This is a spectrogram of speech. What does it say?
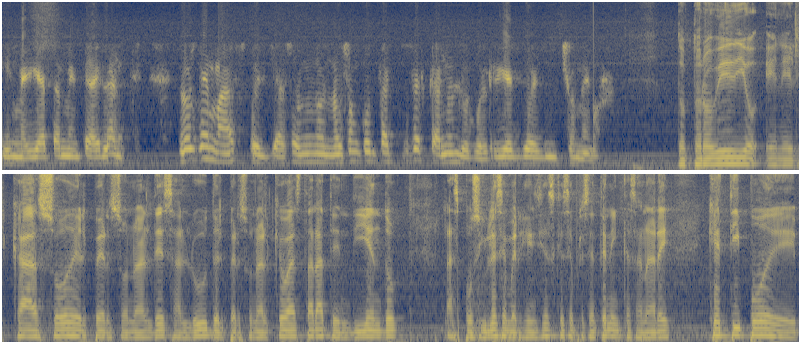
inmediatamente adelante. Los demás, pues ya son no, son contactos cercanos, luego el riesgo es mucho menor. Doctor Ovidio, en el caso del personal de salud, del personal que va a estar atendiendo las posibles emergencias que se presenten en Casanare, ¿qué tipo de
